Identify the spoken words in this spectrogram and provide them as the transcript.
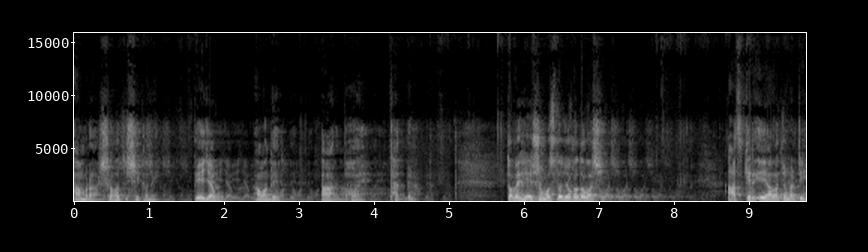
আমরা সহজে সেখানে পেয়ে যাব। আমাদের আর ভয় থাকবে না। তবে হে সমস্ত জগতবাসী আজকের এই আলোচনাটি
